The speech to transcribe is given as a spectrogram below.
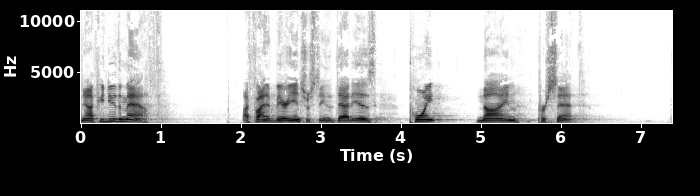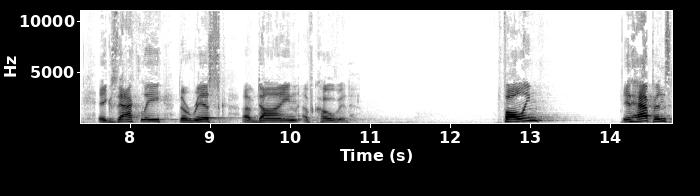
Now, if you do the math, I find it very interesting that that is 0.9%. Exactly the risk of dying of COVID. Falling, it happens,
